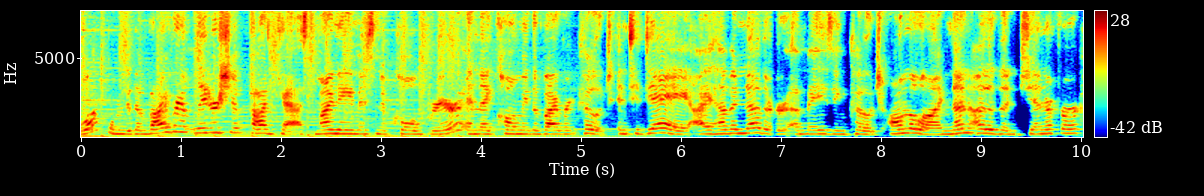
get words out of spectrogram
Welcome to the Vibrant Leadership Podcast. My name is Nicole Greer, and they call me the Vibrant Coach. And today I have another amazing coach on the line, none other than Jennifer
